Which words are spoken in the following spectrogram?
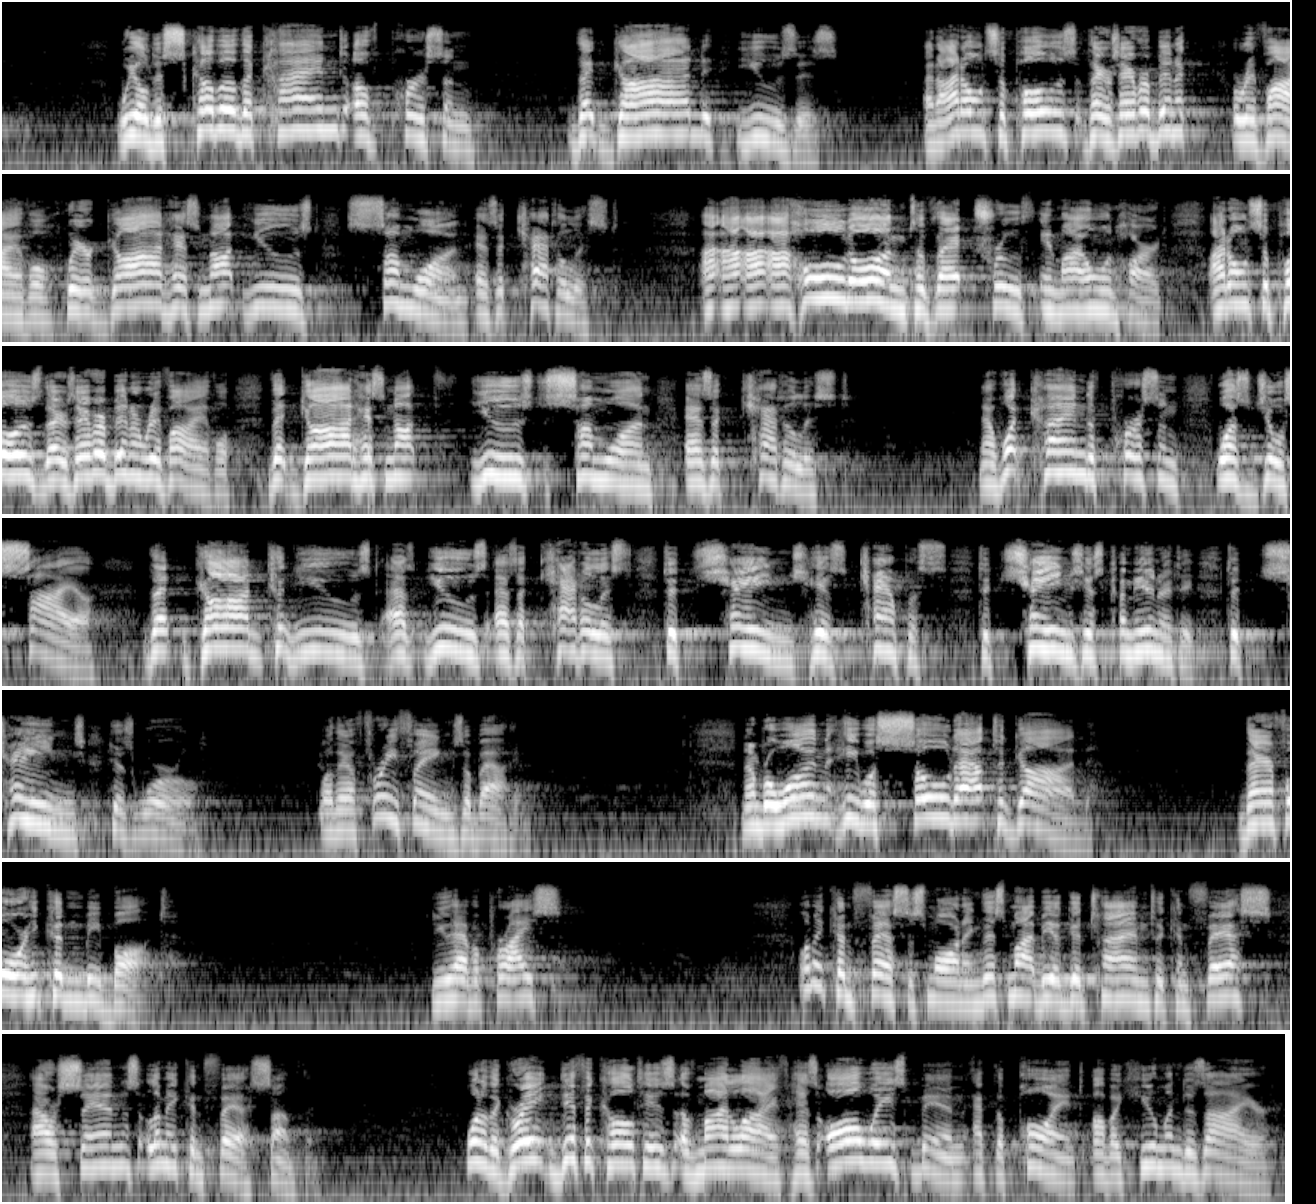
We'll discover the kind of person that God uses and I don't suppose there's ever been a revival where God has not used someone as a catalyst. I, I, I, hold on to that truth in my own heart. I don't suppose there's ever been a revival that God has not used someone as a catalyst. Now, what kind of person was Josiah that God could use as, use as a catalyst to change his campus, to change his community, to change his world? Well, there are three things about him. Number one, he was sold out to God, therefore, he couldn't be bought. Do you have a price? Let me confess this morning. This might be a good time to confess our sins. Let me confess something. One of the great difficulties of my life has always been at the point of a human desire.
